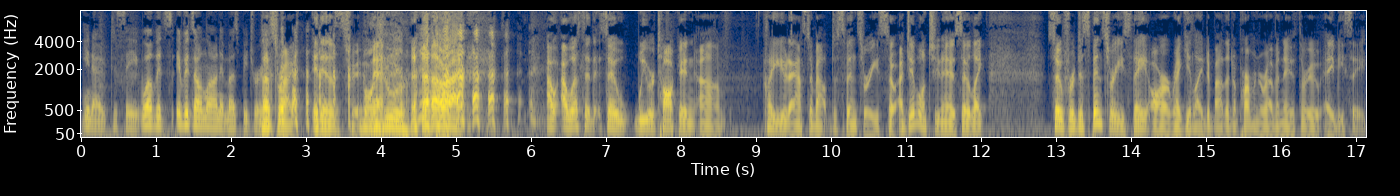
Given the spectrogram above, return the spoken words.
you know to see well if it's if it's online, it must be true. That's right. It is true. Bonjour. All right. I, I will say that. So we were talking. Um, Clay, you'd asked about dispensaries. So I did want you to know. So like, so for dispensaries, they are regulated by the Department of Revenue through ABC,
